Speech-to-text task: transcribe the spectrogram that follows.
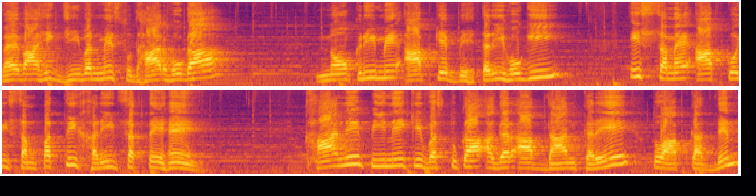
वैवाहिक जीवन में सुधार होगा, नौकरी में आपके बेहतरी होगी इस समय आप कोई संपत्ति खरीद सकते हैं। खाने पीने की वस्तु का अगर आप दान करें तो आपका दिन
